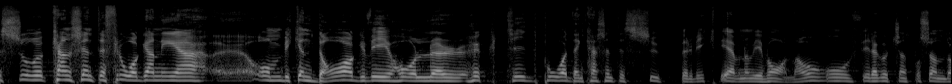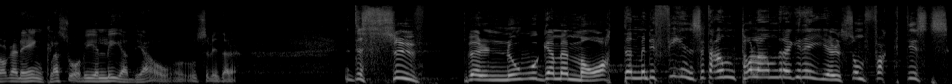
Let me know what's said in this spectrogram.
så kanske inte frågan är eh, om vilken dag vi håller högtid på. Den kanske inte är superviktig även om vi är vana att fira gudstjänst på söndagar. Det är enklast så, vi är lediga och, och så vidare. Inte supernoga med maten men det finns ett antal andra grejer som faktiskt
